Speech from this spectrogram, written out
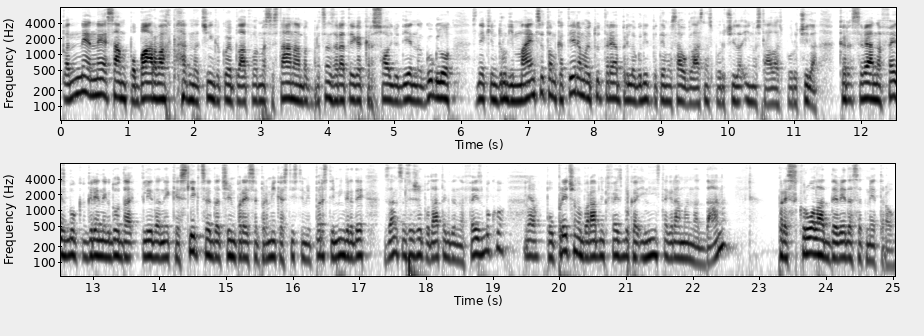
pa ne, ne samo po barvah, pa način, kako je platforma sestavljena, ampak predvsem zaradi tega, ker so ljudje na Googlu z nekim drugim mindsetom, kateremu je tudi treba prilagoditi potem vsa oglasna sporočila in ostala sporočila. Ker seveda na Facebook gre nekdo, da gleda neke slike, da čim prej se premika s tistimi prsti. In grede, zdaj sem slišal podatek, da na Facebooku Ja. povprečen uporabnik Facebooka in Instagrama na dan preskrola 90 metrov.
